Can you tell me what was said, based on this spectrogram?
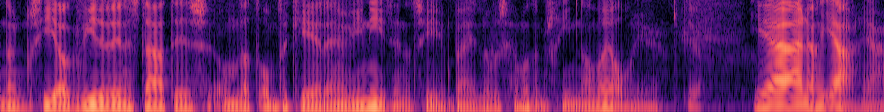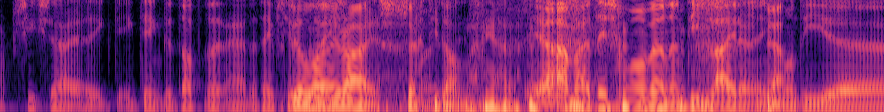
dan zie je ook wie er in staat is om dat om te keren en wie niet. En dat zie je bij Lewis Hamilton misschien dan wel weer. Ja, nou ja, ja precies. Ja, ik, ik denk dat dat, dat, ja, dat heeft bewezen. rise, zegt hij dan. Ja. Ja, maar het is gewoon wel een teamleider. En Ja. iemand die, eh,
